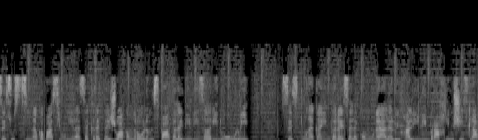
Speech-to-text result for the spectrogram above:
se susține că pasiunile secrete joacă un rol în spatele divizării duoului. Se spune că interesele comune ale lui Halil Ibrahim și Sla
